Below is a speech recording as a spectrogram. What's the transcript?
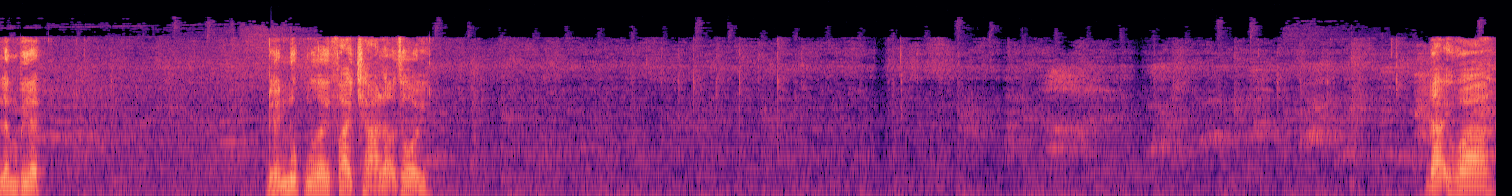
Lâm Việt. Đến lúc ngươi phải trả nợ rồi. Đại Hòa,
